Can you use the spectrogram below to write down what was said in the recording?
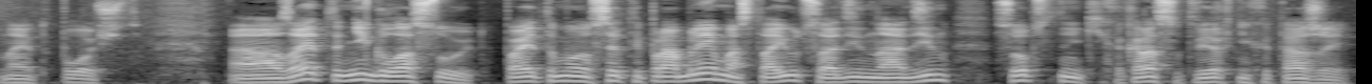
на эту площадь. А за это не голосуют. Поэтому с этой проблемой остаются один на один собственники как раз от верхних этажей.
